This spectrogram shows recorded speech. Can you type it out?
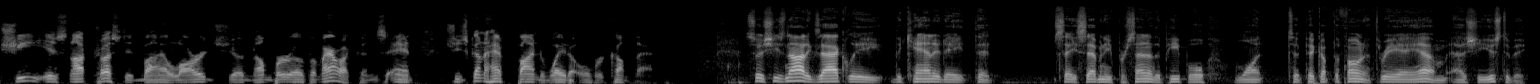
she is not trusted by a large uh, number of Americans, and she's going to have to find a way to overcome that. So she's not exactly the candidate that say 70% of the people want to pick up the phone at 3 a.m. as she used to be.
